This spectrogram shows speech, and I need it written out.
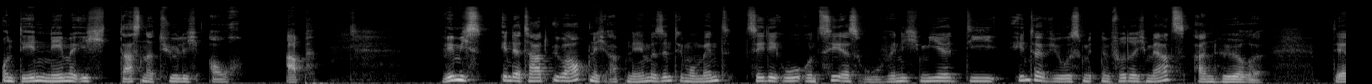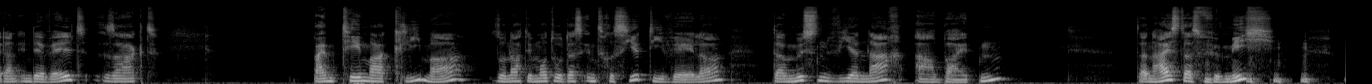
und denen nehme ich das natürlich auch ab. Wem ich es in der Tat überhaupt nicht abnehme, sind im Moment CDU und CSU. Wenn ich mir die Interviews mit einem Friedrich Merz anhöre, der dann in der Welt sagt, beim Thema Klima, so nach dem Motto, das interessiert die Wähler, da müssen wir nacharbeiten, dann heißt das für mich,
